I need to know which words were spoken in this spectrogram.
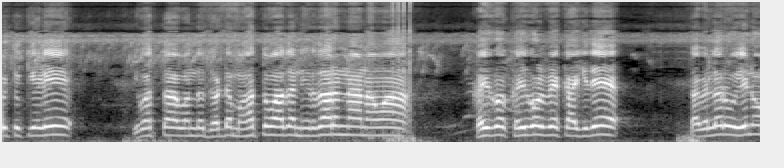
ಬಿಟ್ಟು ಕೇಳಿ, ಇವತ್ತ ಒಂದು ದೊಡ್ಡ ಮಹತ್ವವಾದ ನಿರ್ಧಾರನ ನಾವು ಕೈಗೊ ಕೈಗೊಳ್ಳಬೇಕಾಗಿದೆ ತಾವೆಲ್ಲರೂ ಏನು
